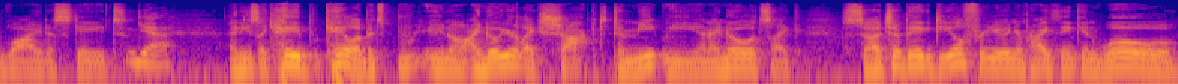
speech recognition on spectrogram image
wide estate. Yeah. And he's like, "Hey, Caleb, it's you know I know you're like shocked to meet me, and I know it's like such a big deal for you, and you're probably thinking, whoa,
